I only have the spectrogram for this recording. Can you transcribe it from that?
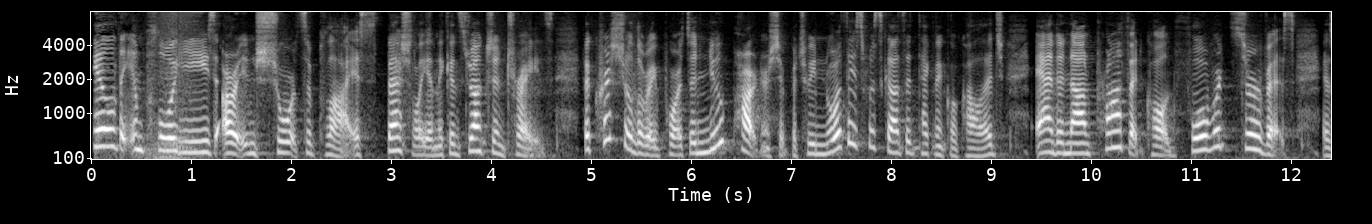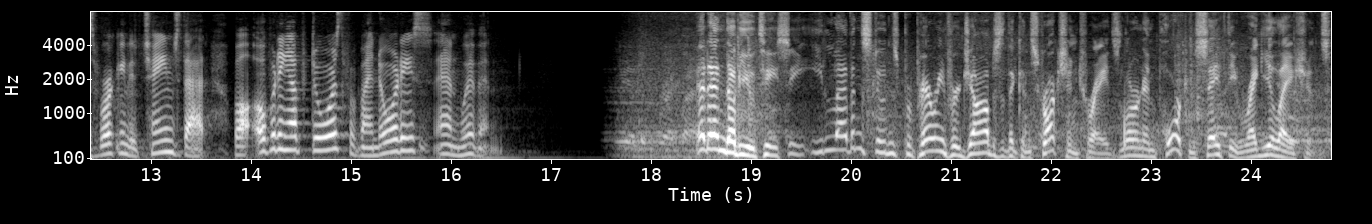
Skilled employees are in short supply, especially in the construction trades. But Chris Schuler reports a new partnership between Northeast Wisconsin Technical College and a nonprofit called Forward Service is working to change that while opening up doors for minorities and women. At NWTC, 11 students preparing for jobs in the construction trades learn important safety regulations.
